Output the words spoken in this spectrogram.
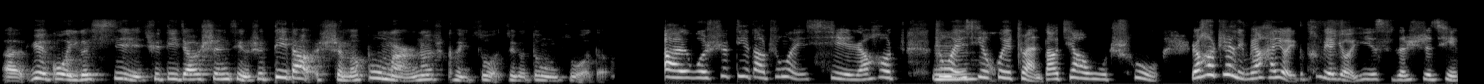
呃越过一个系去递交申请，是递到什么部门呢？是可以做这个动作的？啊，我是递到中文系，然后中文系会转到教务处，然后这里面还有一个特别有意思的事情，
